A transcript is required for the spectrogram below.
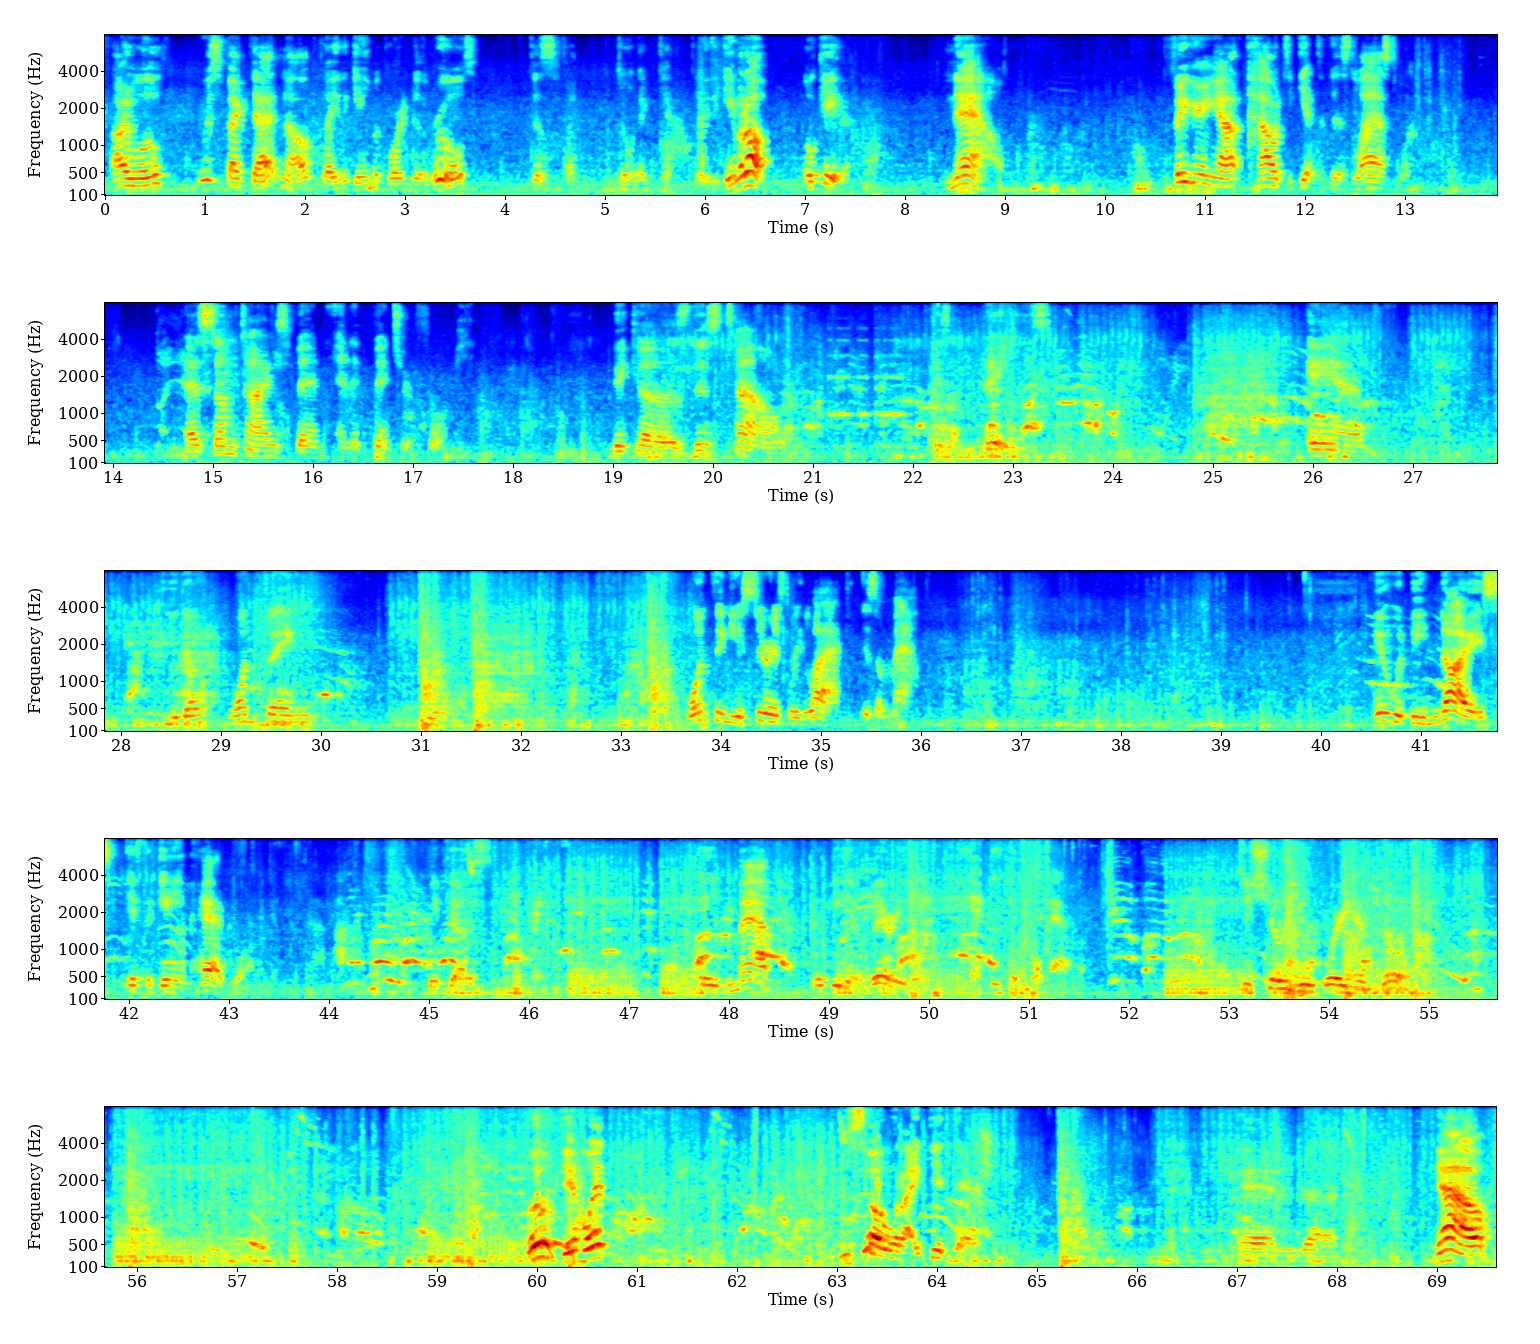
I will respect that and I'll play the game according to the rules. Because if I don't, I can't play the game at all. Okay then. Now, figuring out how to get to this last one has sometimes been an adventure for me. Because this town is a maze. And you don't, one thing, one thing you seriously lack is a map. It would be nice if the game had one because a map would be a very handy thing to have Get up on the roof! To show you where you're going. Move, dimwit! You saw what I did there. And uh, now,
